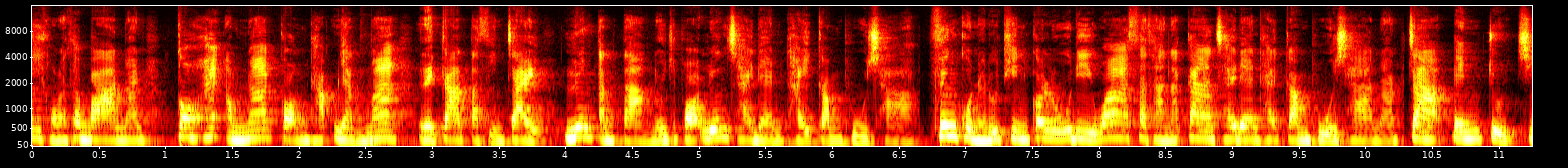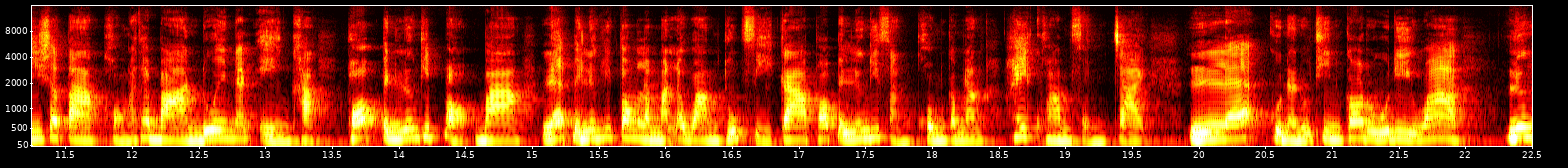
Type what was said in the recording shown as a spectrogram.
ทีของรัฐบาลนั้น ก็ให้อำนาจกองทัพอย่างมากในการตัดสินใจเรื่องต่างๆ โดยเฉพาะเรื่องชายแดนไทยกัมพูชา ซึ่งคุณอนุทินก็รู้ดีว่าสถานการณ์ชายแดนไทยกัมพูชานั้น จะเป็นจุดชี้ชะตาของรัฐบาลด้วยนั่นเองค่ะ เพราะเป็นเรื่องที่เปราะบาง และเป็นเรื่องที่ต้องระมัดระวังทุกฝีก้าเพราะเป็นเรื่องที่สังคมกำลังให้ความสนใจ และคุณอนุทินก็รู้ดีว่า เรื่อง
